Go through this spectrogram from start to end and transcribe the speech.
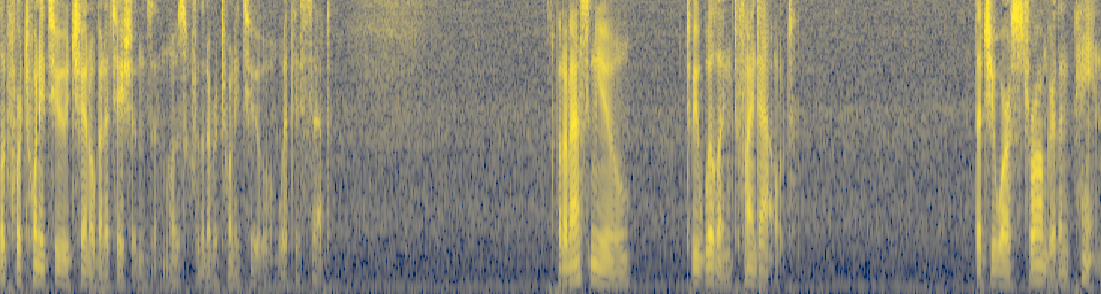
Look for 22 channel meditations, and always look for the number 22 with this set. But I'm asking you to be willing to find out that you are stronger than pain.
